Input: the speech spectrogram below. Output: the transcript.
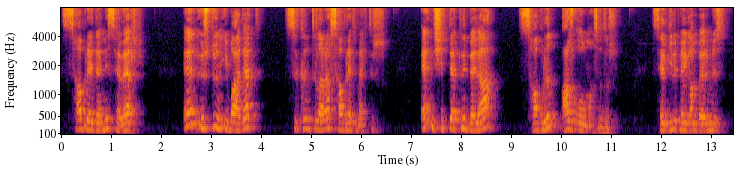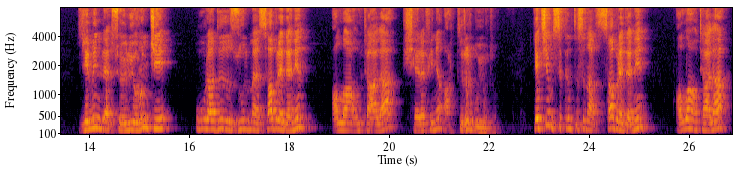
sabredeni sever. En üstün ibadet sıkıntılara sabretmektir. En şiddetli bela sabrın az olmasıdır. Sevgili peygamberimiz yeminle söylüyorum ki uğradığı zulme sabredenin Allahu Teala şerefini arttırır buyurdu. Geçim sıkıntısına sabredeni Allahu Teala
